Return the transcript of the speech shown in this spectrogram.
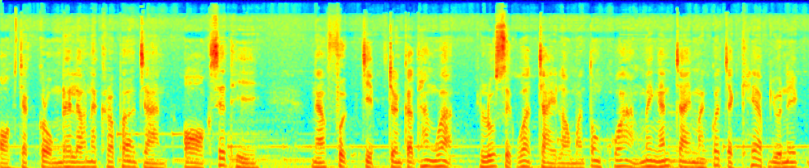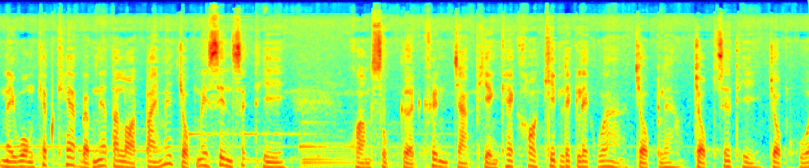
ออกจากกรงได้แล้วนะครับพระอาจารย์ออกเสียทีนะฝึกจิตจนกระทั่งว่ารู้สึกว่าใจเรามันต้องกว้าง ไม่งั้นใจมันก็จะแคบอยู่ในในวงแคบๆแบบนี้ตลอดไปไม่จบไม่สิ้นสักที ความสุขเกิดขึ้นจากเพียงแค่ข้อคิดเล็ก ๆ ว่า จบแล้วจบเสียทีจบหัว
